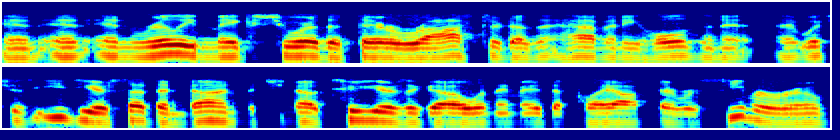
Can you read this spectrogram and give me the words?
and, and, and really make sure that their roster doesn't have any holes in it, which is easier said than done. But you know, two years ago when they made the playoff, their receiver room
